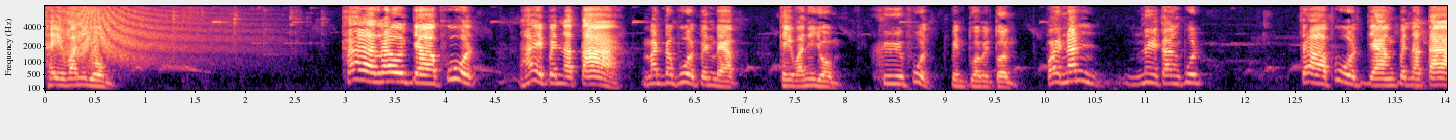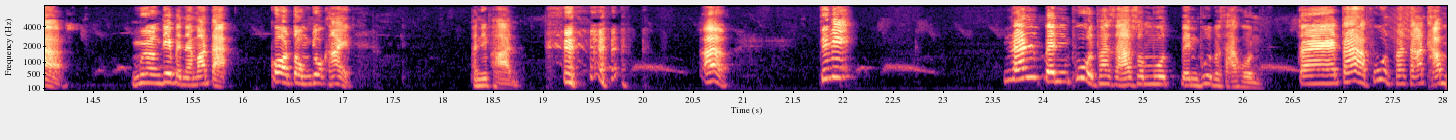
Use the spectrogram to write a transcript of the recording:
เทวานิยม ถ้าเราจะพูดให้เป็นอัตตา มันต้องพูดเป็นแบบเทวานิยม คือพูดเป็นตัวเป็นตน เพราะนั้นในทางพุทธถ้าพูดอย่างเป็นอัตตา เมืองที่เป็นอมตะ ก็ต้องยกให้พระนิพพานอ้าวทีนี้ นั้นเป็นพูดภาษาสมมุติเป็นพูดภาษาคน แต่ถ้าพูดภาษาธรรม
